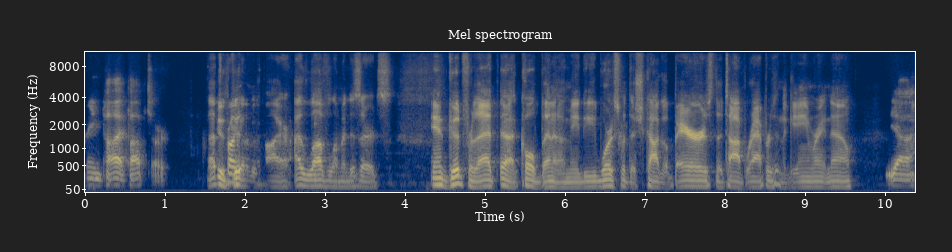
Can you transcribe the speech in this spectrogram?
cream pie Pop Tart. That's Dude, probably good- gonna be fire. I love lemon desserts. And good for that, uh, Cole Bennett. I mean, he works with the Chicago Bears, the top rappers in the game right now. Yeah,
